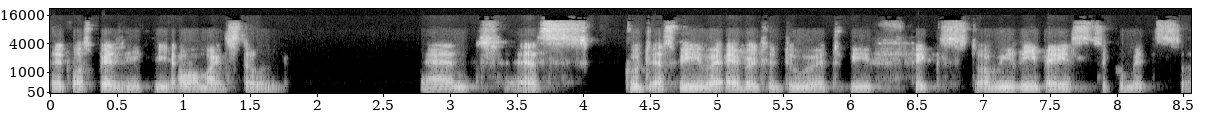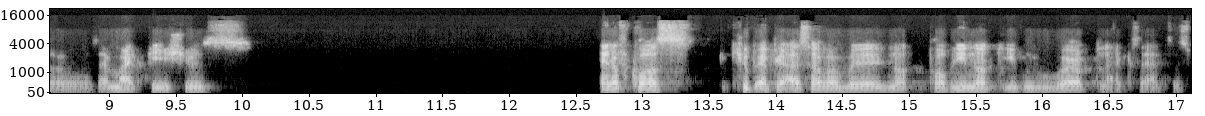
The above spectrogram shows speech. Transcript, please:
That was basically our milestone. And as good as we were able to do it, we fixed or we rebased the commits. So there might be issues. And of course, Kube API server will not probably not even work like that. This,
